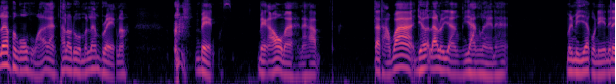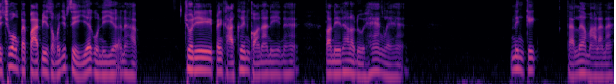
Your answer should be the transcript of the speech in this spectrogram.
เริ่มพงงหัวแล้วกัน ถ้าเราดูมันเริ่มเบรกเนาะ เบรก เบรกเอาออกมานะครับ แต่ถามว่าเยอะแล้วหรือยัง ยังเลยนะฮะ มันมีเยอะกว่านี้ ในช่วงปลายปี 2024 เยอะกว่านี้เยอะนะครับ ช่วงที่เป็นขาขึ้นก่อนหน้านี้นะฮะ ตอนนี้ถ้าเราดูแห้งเลยฮะ นิ่งกิกแต่เริ่มมาแล้วนะ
